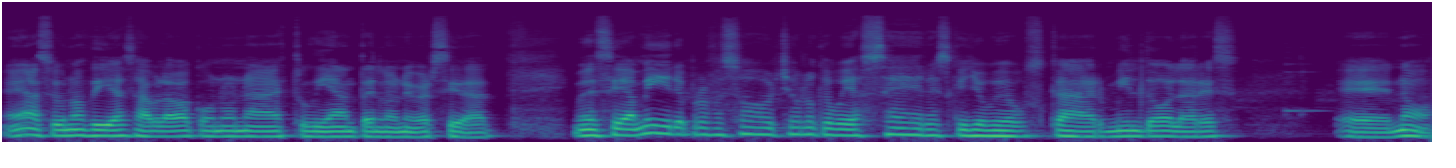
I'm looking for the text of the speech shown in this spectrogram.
Eh, hace unos días hablaba con una estudiante en la universidad. me decía, mire, profesor, yo lo que voy a hacer es que yo voy a buscar mil dólares eh, no,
